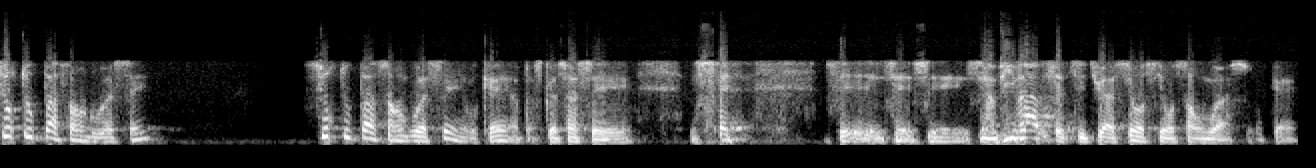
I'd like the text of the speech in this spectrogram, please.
surtout pas s'angoisser. Surtout pas s'angoisser, ok Parce que ça, c'est c'est invivable cette situation si on s'angoisse. ok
